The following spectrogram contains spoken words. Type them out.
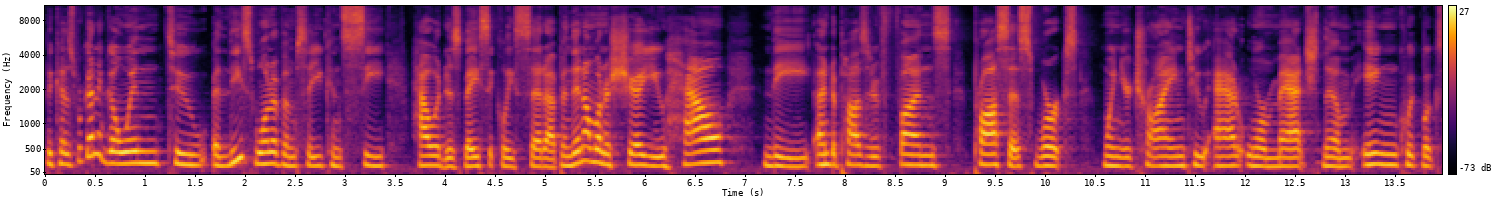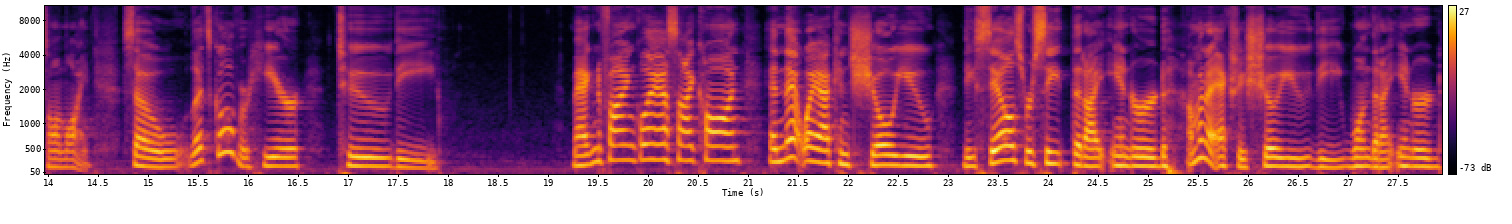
because we're going to go into at least one of them so you can see how it is basically set up. And then I want to show you how the undeposited funds process works when you're trying to add or match them in QuickBooks Online. So let's go over here to the magnifying glass icon and that way I can show you the sales receipt that I entered. I'm going to actually show you the one that I entered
